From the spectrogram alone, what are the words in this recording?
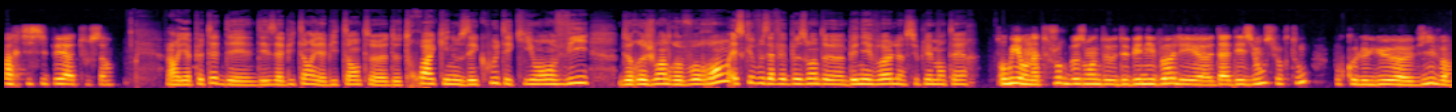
participer à tout ça. Alors il y a peut-être des, des, habitants et habitantes de Troyes qui nous écoutent et qui ont envie de rejoindre vos rangs. Est-ce que vous avez besoin de bénévoles supplémentaires? Oui, on a toujours besoin de, de bénévoles et euh, d'adhésion surtout pour que le lieu euh, vive.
